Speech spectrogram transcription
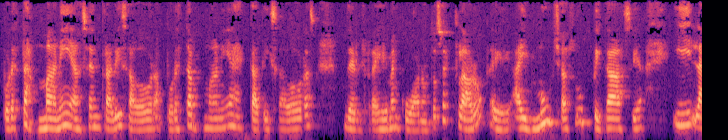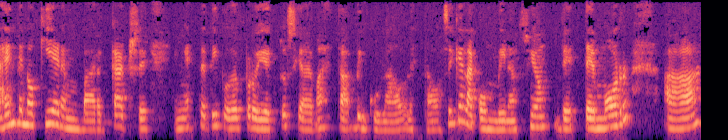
por estas manías centralizadoras, por estas manías estatizadoras del régimen cubano. Entonces, claro, eh, hay mucha suspicacia y la gente no quiere embarcarse en este tipo de proyectos si además está vinculado al Estado. Así que la combinación de temor a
